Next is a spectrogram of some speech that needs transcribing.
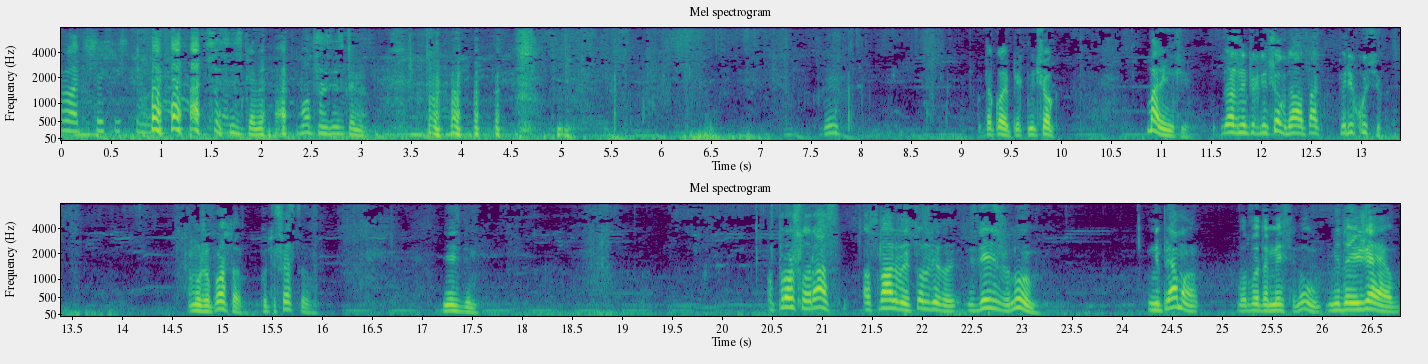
Вот, с сосисками. Сосисками. Вот сосисками. Такой пикничок. Маленький. Даже не пикничок, да, а так перекусик. Мы же просто путешествуем. Ездим. В прошлый раз останавливались тоже где-то здесь же, ну, не прямо вот в этом месте, ну, не доезжая.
